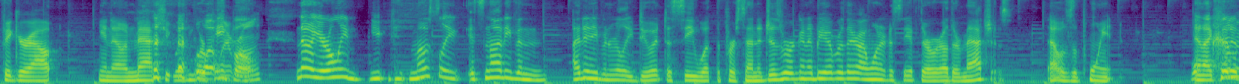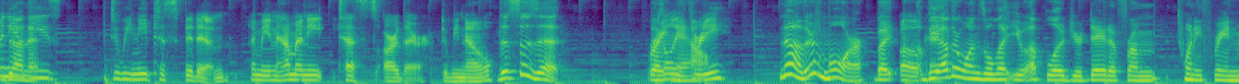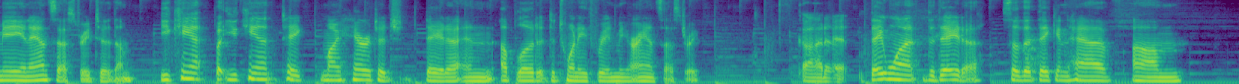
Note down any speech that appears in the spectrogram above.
figure out, you know, and match it with more people. wrong? No, you're only you, mostly. It's not even. I didn't even really do it to see what the percentages were going to be over there. I wanted to see if there were other matches. That was the point. And I could how have many done of it. these do we need to spit in? I mean, how many tests are there? Do we know? This is it. There's Right only now. three. No, there's more, but Oh, okay. the other ones will let you upload your data from 23andMe and Ancestry to them. You can't, but you can't take my heritage data and upload it to 23andMe or Ancestry. Got it. they want the data so that they can have um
